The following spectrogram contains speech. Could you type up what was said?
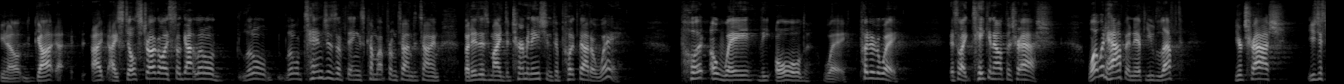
You know, God, I, I still struggle. I still got little, little, little tinges of things come up from time to time, but it is my determination to put that away. Put away the old way. Put it away. It's like taking out the trash. What would happen if you left your trash, you just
